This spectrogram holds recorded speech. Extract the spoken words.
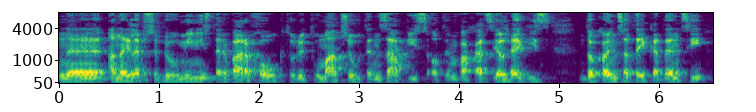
E, a najlepszy był minister Warchoł, który tłumaczył ten zapis o tym vacatio legis do końca tej kadencji,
